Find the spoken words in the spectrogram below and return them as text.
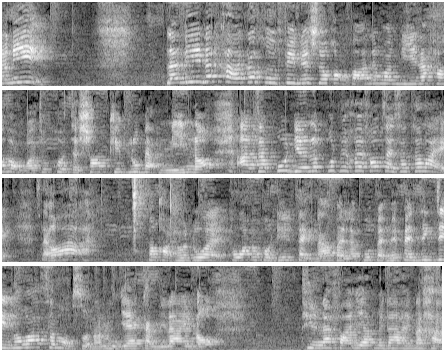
นะนี่ และนี่นะคะก็คือ finish look ของฟ้าในวันนี้นะคะ หวังว่าทุกคนจะชอบคลิปรูปแบบนี้เนาะอาจจะพูดเยอะและพูดไม่ค่อยเข้าใจสักเท่าไหร่ แต่ว่าต้องขอโทษด้วย เพราะว่าเป็นคนที่แต่งหน้าไปแล้วพูดไปไม่เป็นจริงๆ เพราะว่าสมองส่วนนั้นมันแยกกันไม่ได้เนาะที่หน้าฟ้าแยกไม่ได้นะคะ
